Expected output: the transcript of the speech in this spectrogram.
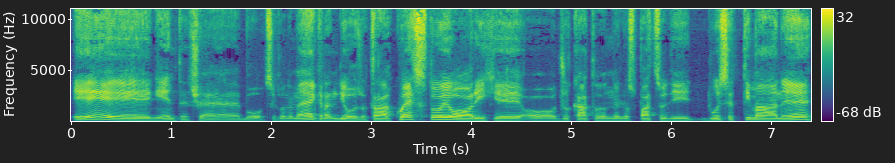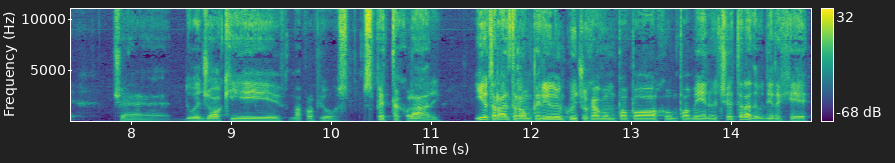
E niente, cioè, boh, secondo me è grandioso. Tra questo e Ori che ho giocato nello spazio di due settimane, cioè due giochi ma proprio spettacolari. Io tra l'altro era un periodo in cui giocavo un po' poco, un po' meno, eccetera, devo dire che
